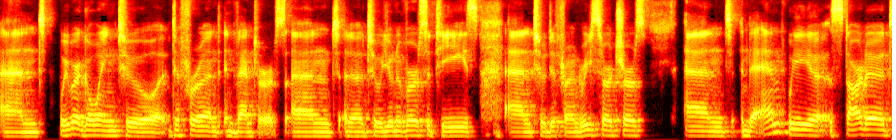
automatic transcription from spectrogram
and we were going to different inventors and uh, to universities and to different researchers and in the end we uh, started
